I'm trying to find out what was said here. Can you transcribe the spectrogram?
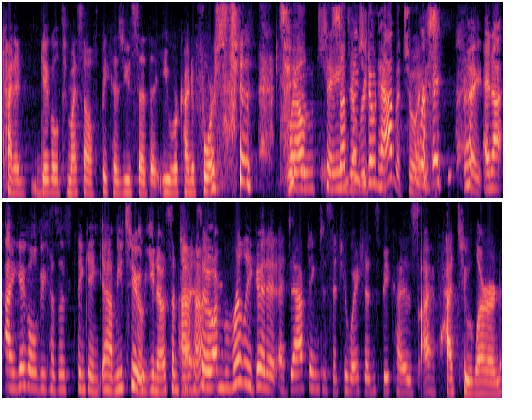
kind of giggled to myself because you said that you were kind of forced to, well, change. Sometimes over, you don't have a choice. Right. right. And I, I giggled because I was thinking, yeah, me too, you know, sometimes. Uh-huh. So I'm really good at adapting to situations because I've had to learn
